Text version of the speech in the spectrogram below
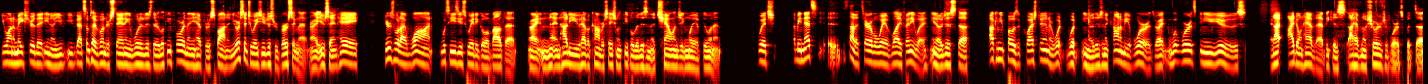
you want to make sure that you know you've you've got some type of understanding of what it is they're looking for, and then you have to respond. In your situation, you're just reversing that, right? You're saying, hey, here's what I want. What's the easiest way to go about that, right? And and how do you have a conversation with people that isn't a challenging way of doing it? Which I mean, that's it's not a terrible way of life anyway. You know, just uh, how can you pose a question or what what you know there's an economy of words right what words can you use and i i don't have that because i have no shortage of words but uh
